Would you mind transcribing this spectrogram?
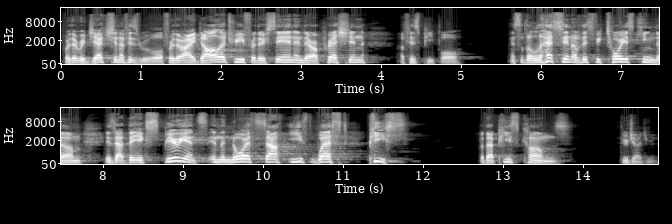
for their rejection of his rule, for their idolatry, for their sin and their oppression of his people. And so the lesson of this victorious kingdom is that they experience in the north, south, east, west peace. But that peace comes through judgment.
